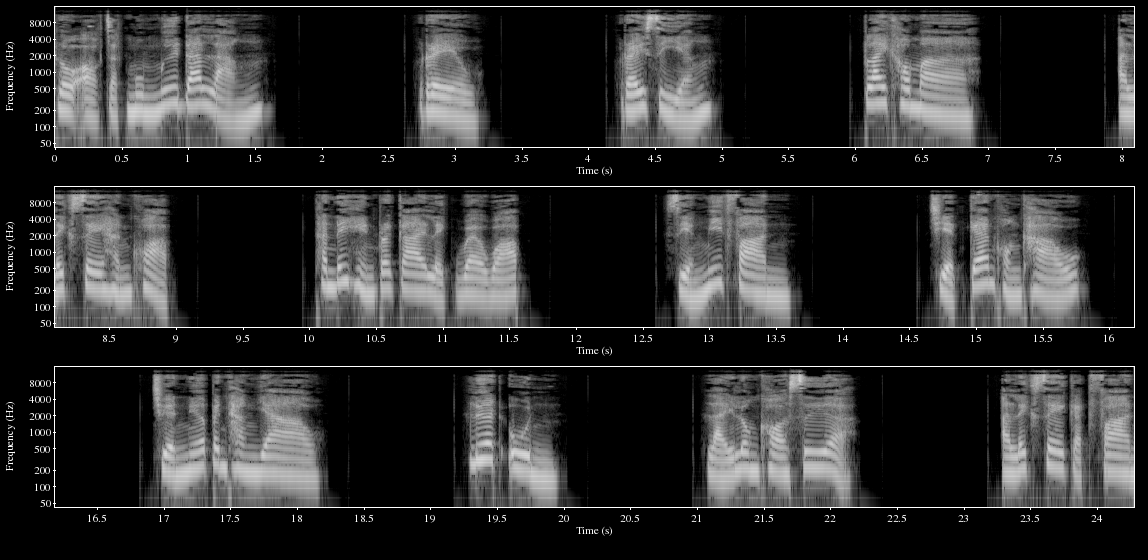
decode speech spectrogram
โผล่ออกจากมุมมืดด้านหลัง เร็ว ไร้เสียง ใกล้เข้ามา อเล็กเซย์หันขวับ ทันได้เห็นประกายเหล็กแวววับ เสียงมีดฟัน เฉียดแก้มของเขา เฉือนเนื้อเป็นทางยาว เลือดอุ่น ไหลลงคอเสื้อ อเล็กเซย์กัดฟัน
